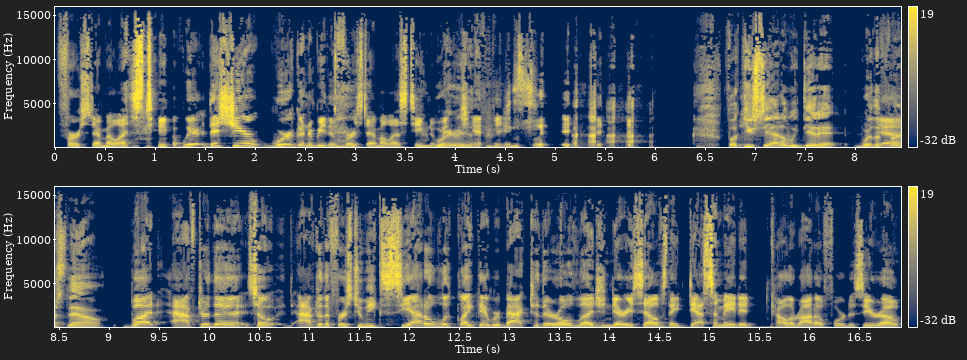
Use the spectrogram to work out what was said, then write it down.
first MLS team. We're, this year, we're going to be the first MLS team to win Champions League. Fuck you, Seattle. We did it. We're the yeah. first now. But after the so after the first two weeks, Seattle looked like they were back to their old legendary selves. They decimated Colorado four to zero,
